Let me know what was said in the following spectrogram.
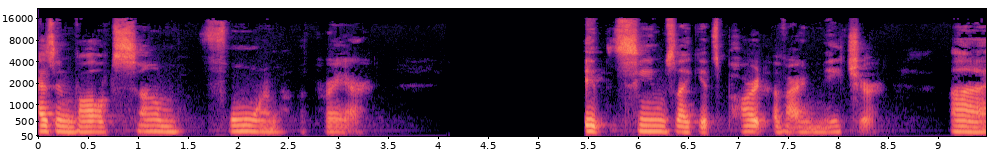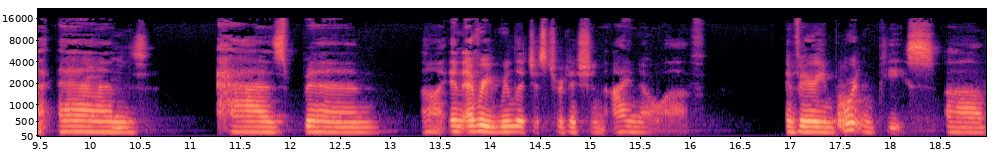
has involved some form of prayer. It seems like it's part of our nature. Uh, and has been, uh, in every religious tradition I know of, a very important piece of,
